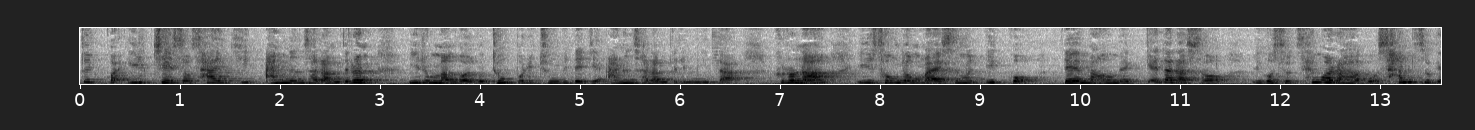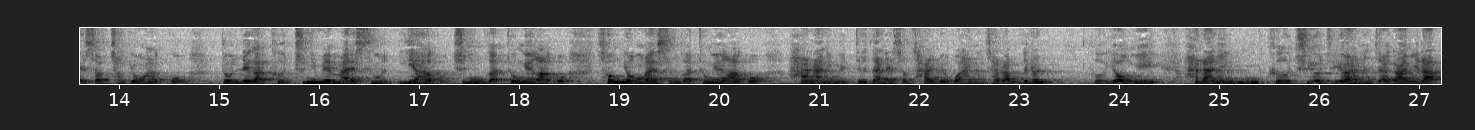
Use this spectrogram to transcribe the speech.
뜻과 일치해서 살지 않는 사람들은 이름만 걸고 등불이 준비되지 않은 사람들입니다. 그러나 이 성경 말씀을 읽고 내 마음에 깨달아서 이것을 생활화하고 삶 속에서 적용하고 또 내가 그 주님의 말씀을 이해하고 주님과 동행하고 성경 말씀과 동행하고 하나님의 뜻 안에서 살려고 하는 사람들은 그 영이 하나님 그 주여 주여 하는 자가 아니라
